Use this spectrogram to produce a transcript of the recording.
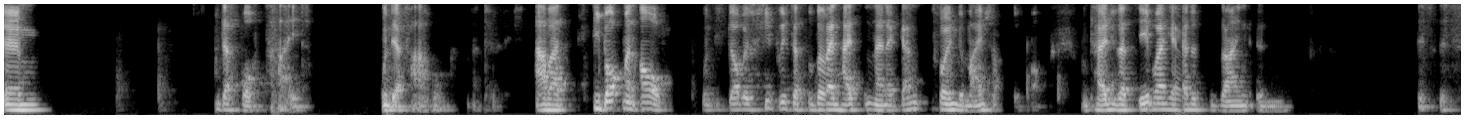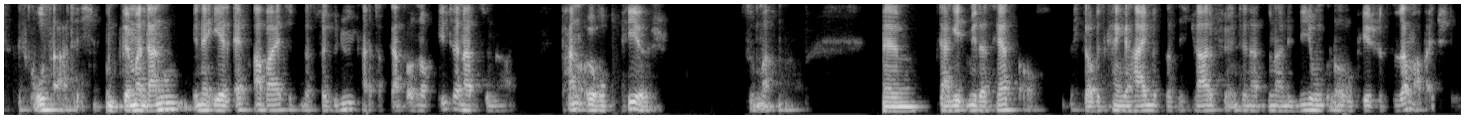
Ähm, das braucht Zeit und Erfahrung natürlich. Aber die baut man auf. Und ich glaube, Schiedsrichter zu sein, heißt in einer ganz tollen Gemeinschaft zu kommen. Und Teil dieser Zebraherde zu sein, in, ist, ist, ist großartig. Und wenn man dann in der ELF arbeitet und das Vergnügen hat, das Ganze auch noch international, paneuropäisch zu machen, ähm, da geht mir das Herz auf. Ich glaube, es ist kein Geheimnis, dass ich gerade für Internationalisierung und europäische Zusammenarbeit stehe.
